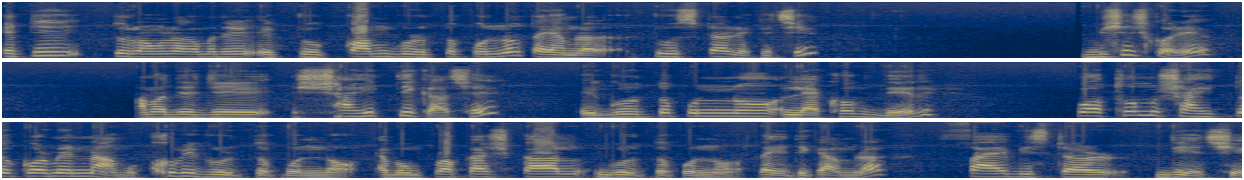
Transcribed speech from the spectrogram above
এটি তুলনামূলক আমাদের একটু কম গুরুত্বপূর্ণ, তাই আমরা টু স্টার রেখেছি। বিশেষ করে আমাদের যে সাহিত্যিক আছে, এই গুরুত্বপূর্ণ লেখকদের প্রথম সাহিত্যকর্মের নাম খুবই গুরুত্বপূর্ণ এবং প্রকাশকাল গুরুত্বপূর্ণ। তাই এটিকে আমরা ফাইভ স্টার দিয়েছি।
